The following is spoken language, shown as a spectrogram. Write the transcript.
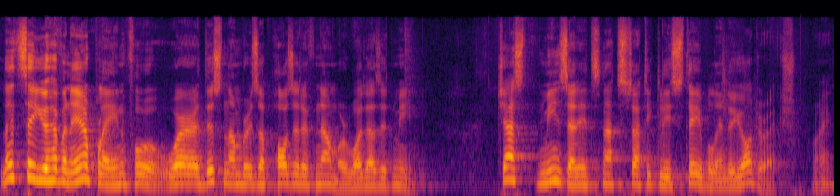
Let's say you have an airplane for where this number is a positive number. What does it mean? Just means that it's not statically stable in the yaw direction, right?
